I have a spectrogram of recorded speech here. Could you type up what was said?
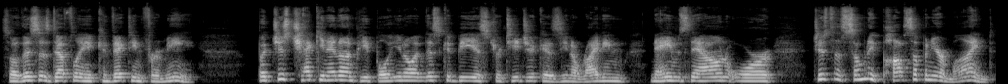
So this is definitely convicting for me. But just checking in on people, you know, and this could be as strategic as, you know, writing names down or just as somebody pops up in your mind.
